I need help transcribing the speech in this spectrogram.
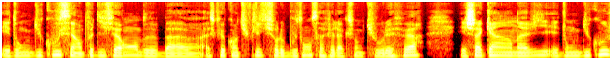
Et donc, du coup, c'est un peu différent de bah, est-ce que quand tu cliques sur le bouton, ça fait l'action que tu voulais faire Et chacun a un avis. Et donc, du coup,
